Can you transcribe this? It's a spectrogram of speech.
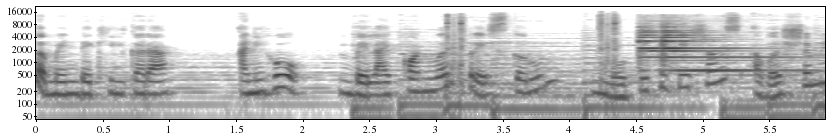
कमेंट देखील करा. आणि हो बेल आयकॉनवर प्रेस करून नोटिफिकेशन्स अवश्य मिळ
